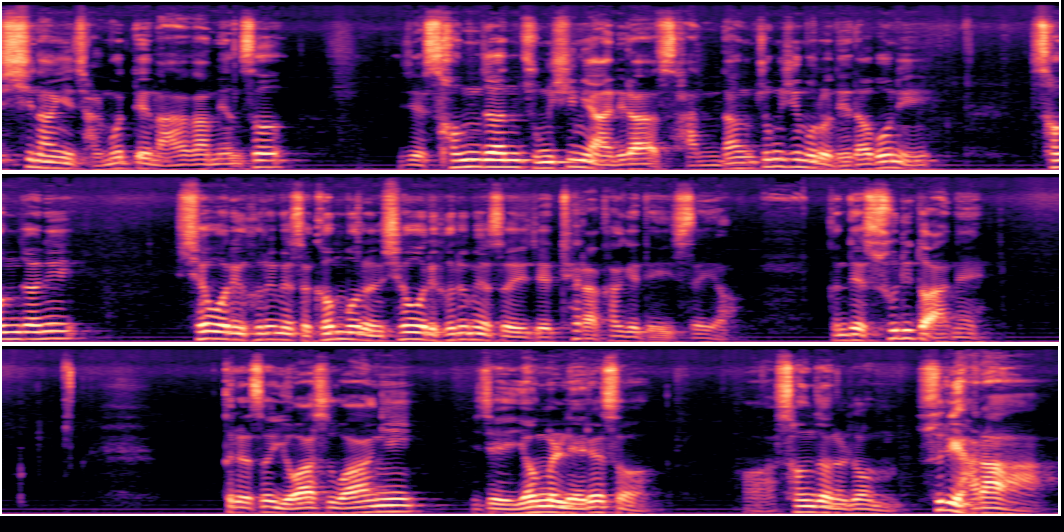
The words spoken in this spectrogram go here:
신앙이 잘못돼 나아가면서 이제 성전 중심이 아니라 산당 중심으로 되다 보니 성전이 세월이 흐르면서 건물은 세월이 흐르면서 이제 퇴락하게 돼 있어요. 근데 수리도 안 해. 그래서 요아스 왕이 이제 영을 내려서 어, 성전을 좀 수리하라.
